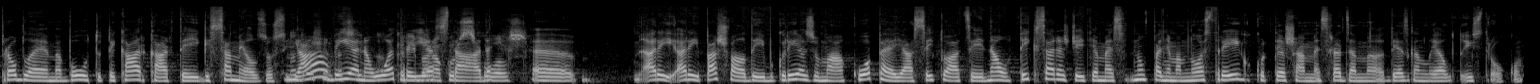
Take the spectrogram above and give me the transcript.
problēma būtu tik ārkārtīgi samilzusi. Nu, Jā, viena otra iestāde arī, arī pašvaldību griezumā kopējā situācija nav tik sarežģīta, ja mēs nu, paņemam no Rīgu, kur tiešām mēs redzam diezgan lielu iztrūkumu.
